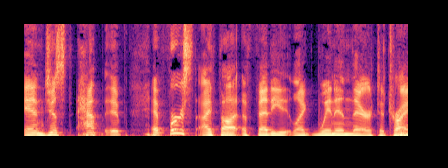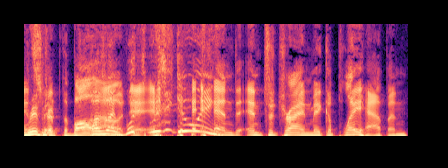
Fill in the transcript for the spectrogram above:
and just hap- it, at first I thought Ifedi like went in there to try and Rip strip it. the ball I was out. like, what- what is he doing? And and to try and make a play happen,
